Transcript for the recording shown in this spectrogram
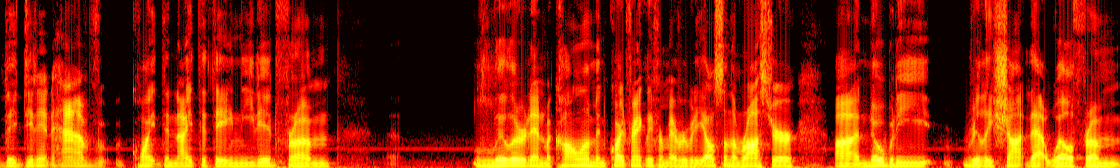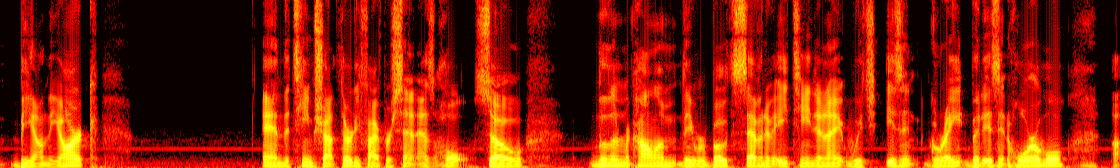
they didn't have quite the night that they needed from Lillard and McCollum, and quite frankly, from everybody else on the roster, uh, nobody really shot that well from beyond the arc. And the team shot 35% as a whole. So Lillard and McCollum, they were both 7 of 18 tonight, which isn't great, but isn't horrible. Uh,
